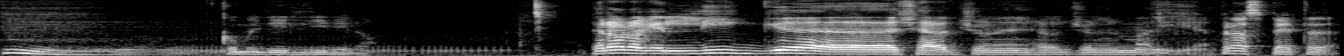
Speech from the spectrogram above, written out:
Hmm. Come dirgli di no? Però Rocket League eh, c'ha ragione, c'ha ragione il Maria. Però aspetta,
